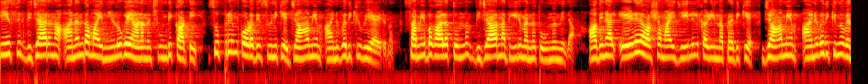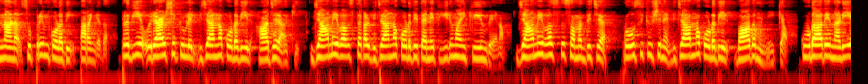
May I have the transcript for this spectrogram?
കേസിൽ വിചാരണ അനന്തമായി നീളുകയാണെന്ന് ചൂണ്ടിക്കാട്ടി സുപ്രീം കോടതി സുനിക്ക് ജാമ്യം അനുവദിക്കുകയായിരുന്നു. സമീപകാലത്തൊന്നും വിചാരണ തീരുമെന്ന് തോന്നുന്നില്ല. അതിനാൽ ഏഴര വർഷമായി ജയിലിൽ കഴിയുന്ന പ്രതിക്ക് ജാമ്യം അനുവദിക്കുന്നുവെന്നാണ് സുപ്രീം കോടതി പറഞ്ഞത്. പ്രതിയെ ഒരാഴ്ചയ്ക്കുള്ളിൽ വിചാരണ കോടതിയിൽ ഹാജരാക്കി. ജാമ്യവ്യവസ്ഥകൾ വിചാരണ കോടതി തന്നെ തീരുമാനിക്കുകയും വേണം. ജാമ്യവ്യവസ്ഥ സംബന്ധിച്ച് പ്രോസിക്യൂഷന് വിചാരണ കോടതിയിൽ വാദമുന്നയിക്കാം. കൂടാതെ നടിയെ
